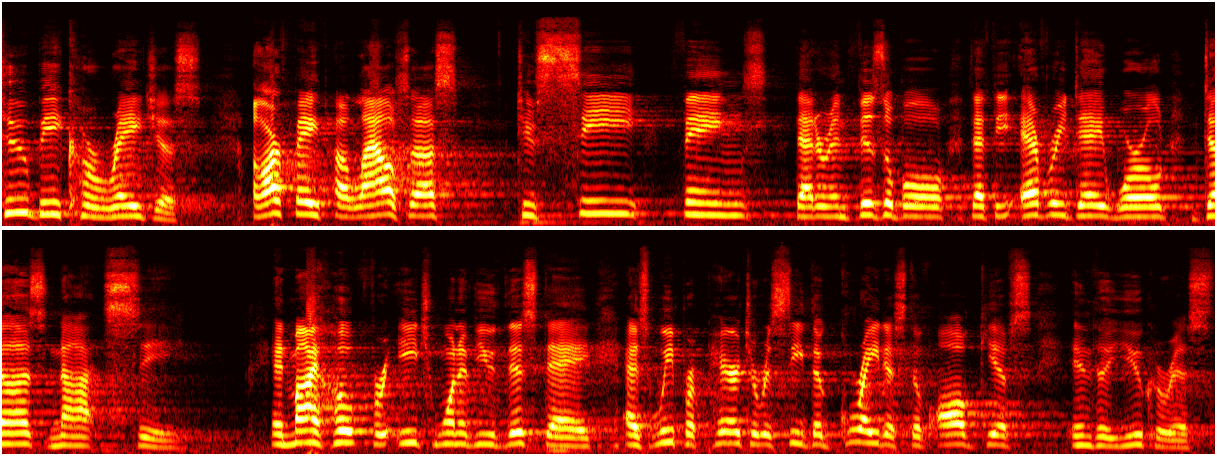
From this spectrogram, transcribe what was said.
to be courageous. Our faith allows us to see things that are invisible that the everyday world does not see. And my hope for each one of you this day, as we prepare to receive the greatest of all gifts in the Eucharist,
